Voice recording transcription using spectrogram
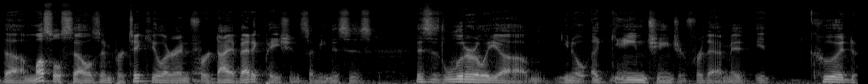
the muscle cells in particular, and for diabetic patients. I mean, this is this is literally um, you know a game changer for them. It it could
